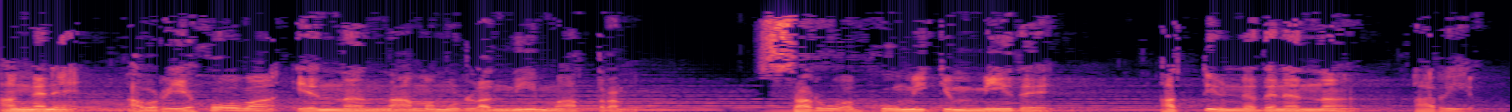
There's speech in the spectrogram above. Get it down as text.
അങ്ങനെ അവർ യഹോവ എന്ന് നാമമുള്ള നീ മാത്രം സർവഭൂമിക്കും മീതെ അത്യുന്നതനെന്ന് അറിയും.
